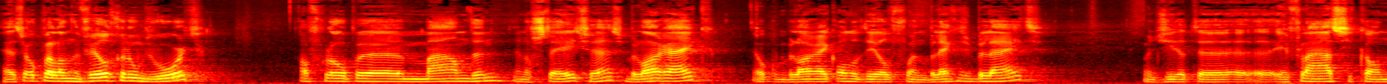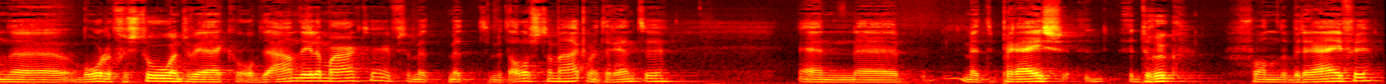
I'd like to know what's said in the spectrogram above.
Het is ook wel een veelgenoemd woord. Afgelopen maanden en nog steeds. Het is belangrijk. Ook een belangrijk onderdeel voor een beleggingsbeleid. Want je ziet dat de eh, inflatie kan behoorlijk verstorend werken op de aandelenmarkten. Heeft met, met, met alles te maken, met de rente en met de prijsdruk van de bedrijven.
